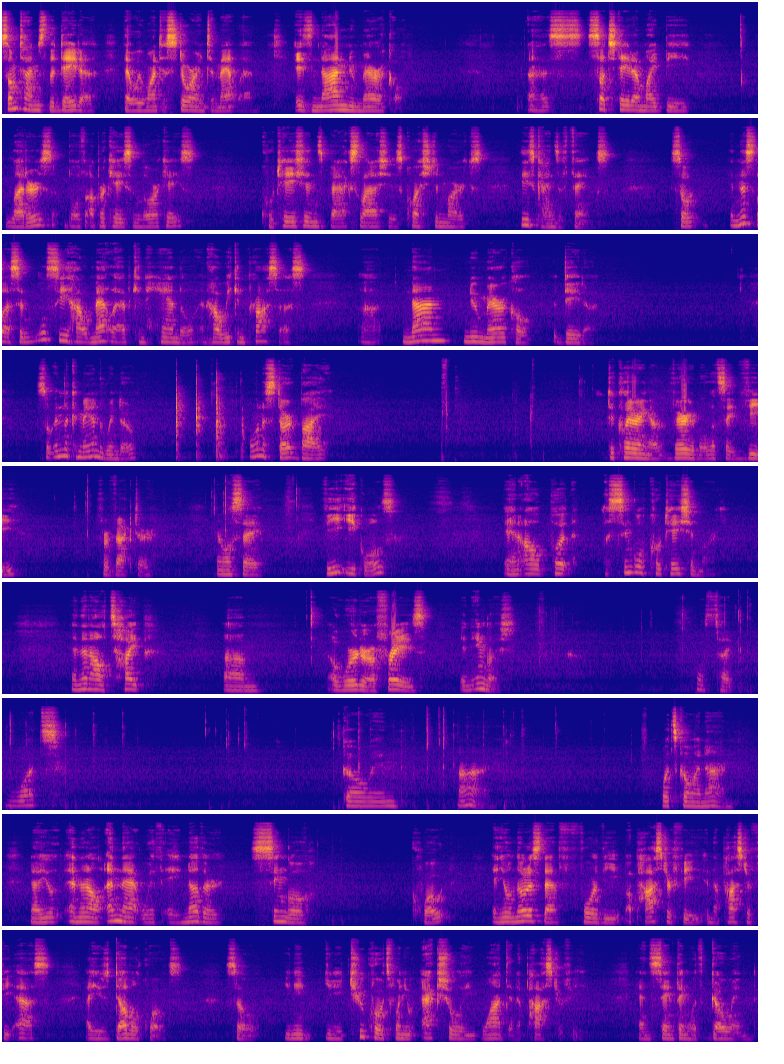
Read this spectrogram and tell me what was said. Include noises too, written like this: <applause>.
Sometimes the data that we want to store into MATLAB is non-numerical. Uh, such data might be letters, both uppercase and lowercase, quotations, backslashes, question marks, these kinds of things. So in this lesson, we'll see how MATLAB can handle and how we can process uh, non-numerical data. So in the command window, I want to start by declaring a variable, let's say v, for vector, and we'll say v equals, and I'll put a single quotation mark, and then I'll type um, a word or a phrase in English. We'll type what's going on? What's going on? Now you'll, and then I'll end that with another single quote, and you'll notice that for the apostrophe and apostrophe s, I use double quotes. So you need you need two quotes when you actually want an apostrophe, and same thing with going.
